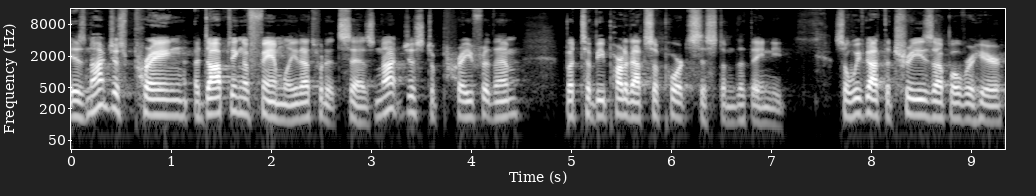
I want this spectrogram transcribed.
is not just praying, adopting a family, that's what it says, not just to pray for them, but to be part of that support system that they need. So we've got the trees up over here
